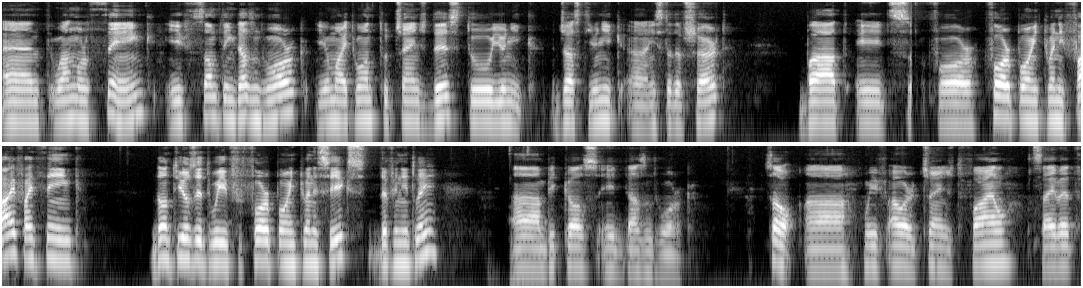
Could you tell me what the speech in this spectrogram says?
and one more thing if something doesn't work you might want to change this to unique just unique uh, instead of shared. But it's for 4.25 I think. Don't use it with 4.26 definitely uh, because it doesn't work so uh, with our changed file save it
